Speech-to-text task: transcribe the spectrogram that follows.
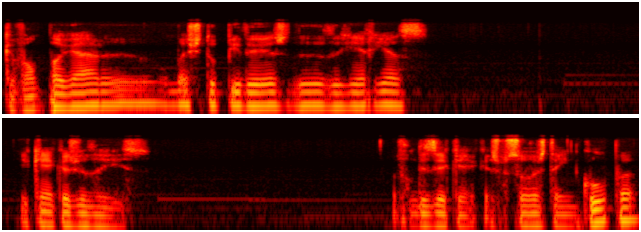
que vão pagar eh, uma estupidez de, de IRS. E quem é que ajuda isso? Vão dizer que é que as pessoas têm culpa.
